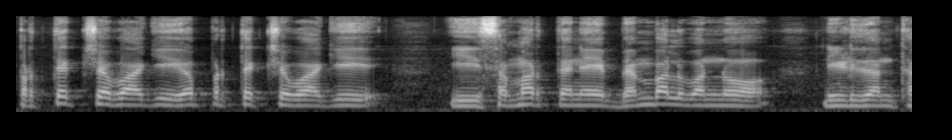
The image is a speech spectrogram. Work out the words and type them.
ಪ್ರತ್ಯಕ್ಷವಾಗಿ, ಅಪ್ರತ್ಯಕ್ಷವಾಗಿ ಈ ಸಮರ್ಥನೆ, ಬೆಂಬಲವನ್ನು ನೀಡಿದಂಥ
